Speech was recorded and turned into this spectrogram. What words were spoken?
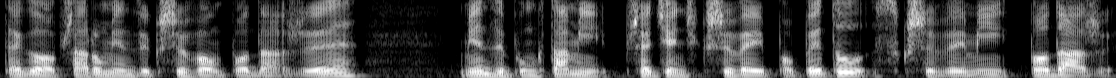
Tego obszaru między krzywą podaży, między punktami przecięć krzywej popytu z krzywymi podaży.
